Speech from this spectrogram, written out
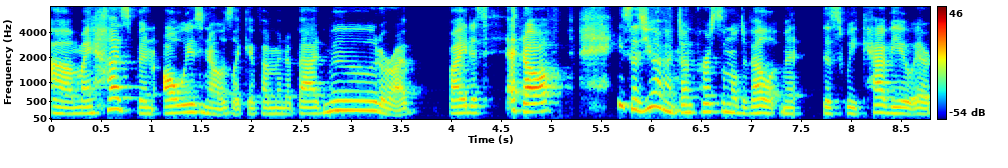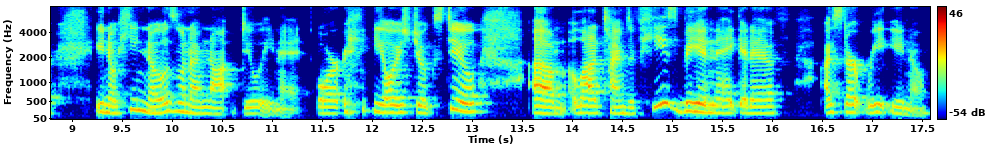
uh, my husband always knows, like, if I'm in a bad mood or I bite his head off, he says, You haven't done personal development this week, have you? Or, you know, he knows when I'm not doing it. Or he always jokes too. Um, a lot of times, if he's being negative, I start re, you know,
